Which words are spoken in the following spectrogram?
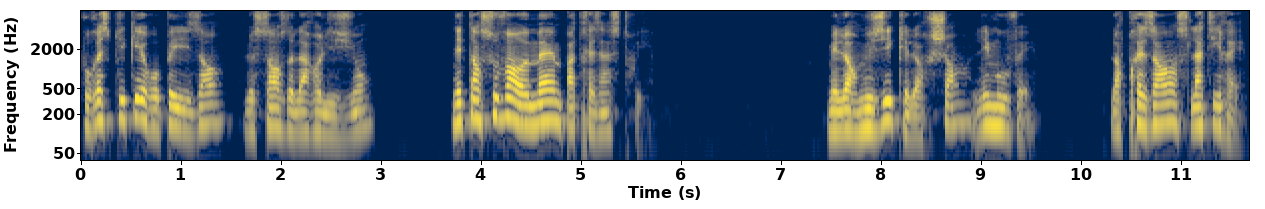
pour expliquer aux paysans le sens de la religion, n'étant souvent eux-mêmes pas très instruits. Mais leur musique et leur chant l'émouvaient, leur présence l'attirait.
